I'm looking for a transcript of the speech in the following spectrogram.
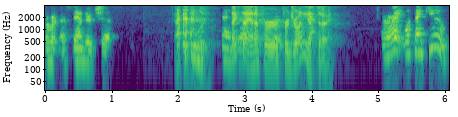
a, a standard ship. Absolutely. and, Thanks, uh, Diana, for, for joining yeah. us today. All right. Well, thank you.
